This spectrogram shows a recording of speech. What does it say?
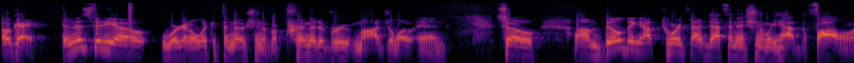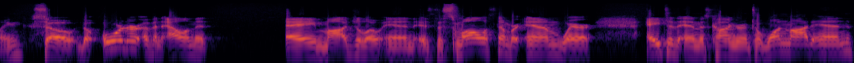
Okay, in this video, we're going to look at the notion of a primitive root modulo n. So um, building up towards that definition, we have the following. So the order of an element a modulo n is the smallest number m where a to the m is congruent to 1 mod n.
